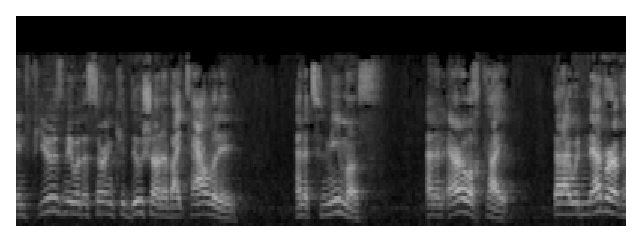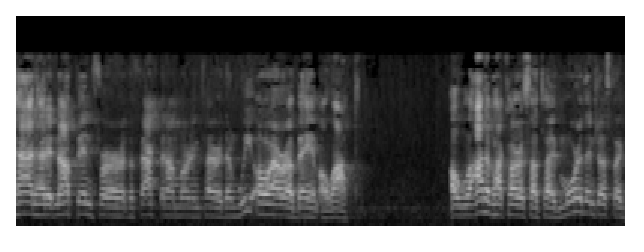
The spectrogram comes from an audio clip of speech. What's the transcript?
infused me with a certain kedusha and a vitality, and a tmimus, and an erlichkeit that I would never have had had it not been for the fact that I'm learning Torah, then we owe our Abayim a lot. A lot of Hakaras HaTayv, more than just a,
